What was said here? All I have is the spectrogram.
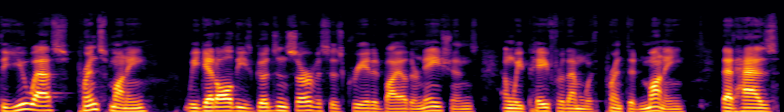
the US prints money we get all these goods and services created by other nations and we pay for them with printed money that has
